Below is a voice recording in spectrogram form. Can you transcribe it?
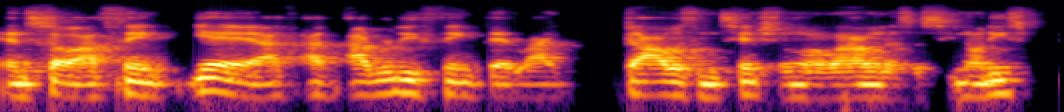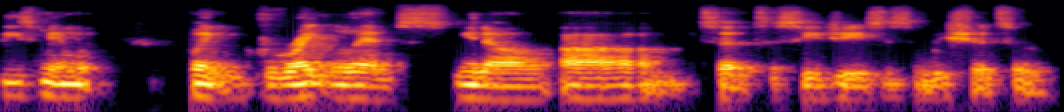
And so I think, yeah, I, I really think that like God was intentional in allowing us to see, you know, these these men went, went great lengths, you know, um, to to see Jesus, and we should too.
